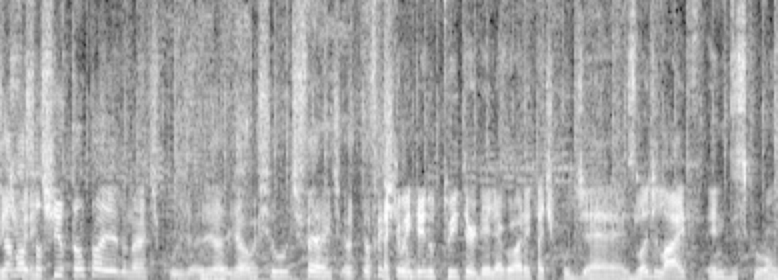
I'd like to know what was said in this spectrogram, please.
já diferente. não associo tanto a ele, né? Tipo, já, já, já é um estilo diferente. Eu, eu fechei é que eu entrei no Twitter dele agora e tá tipo é, Sludge Life and Disc Room.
